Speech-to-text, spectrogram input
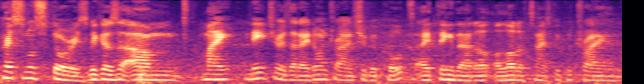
personal stories because um, my nature is that I don't try and sugarcoat. I think that a, a lot of times people try and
